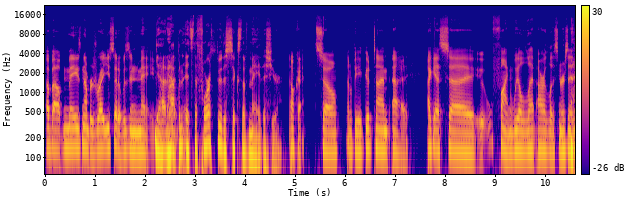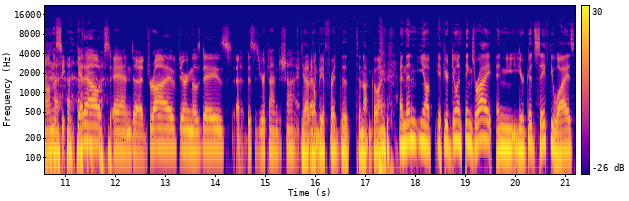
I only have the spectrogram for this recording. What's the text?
about May's numbers, right? You said it was in May. Yeah, it right? happened. It's the 4th through the 6th of May this year. Okay. So that'll be a good time. Uh, I guess, uh, fine, we'll let our listeners in on the secret. Get out and uh, drive during those days. Uh, this is your time to shine. Yeah, right? don't be afraid to, to not go in. and then, you know, if you're doing things right and you're good safety wise,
